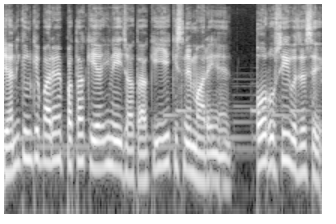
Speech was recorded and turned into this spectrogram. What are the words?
यानी कि उनके बारे में पता किया ही नहीं जाता कि ये किसने मारे हैं। और उसी वजह से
